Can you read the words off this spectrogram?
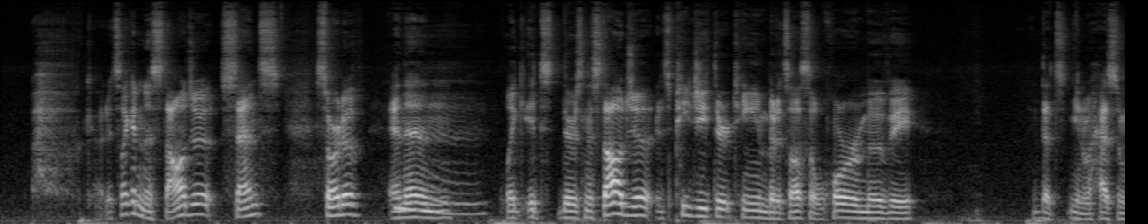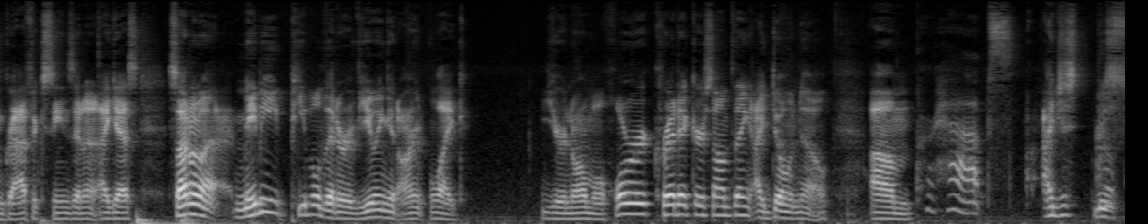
oh, God, it's like a nostalgia sense, sort of, and then like it's there's nostalgia. It's PG thirteen, but it's also a horror movie. That's you know has some graphic scenes in it, I guess. So I don't know. Maybe people that are reviewing it aren't like your normal horror critic or something. I don't know. Um, Perhaps. I just was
